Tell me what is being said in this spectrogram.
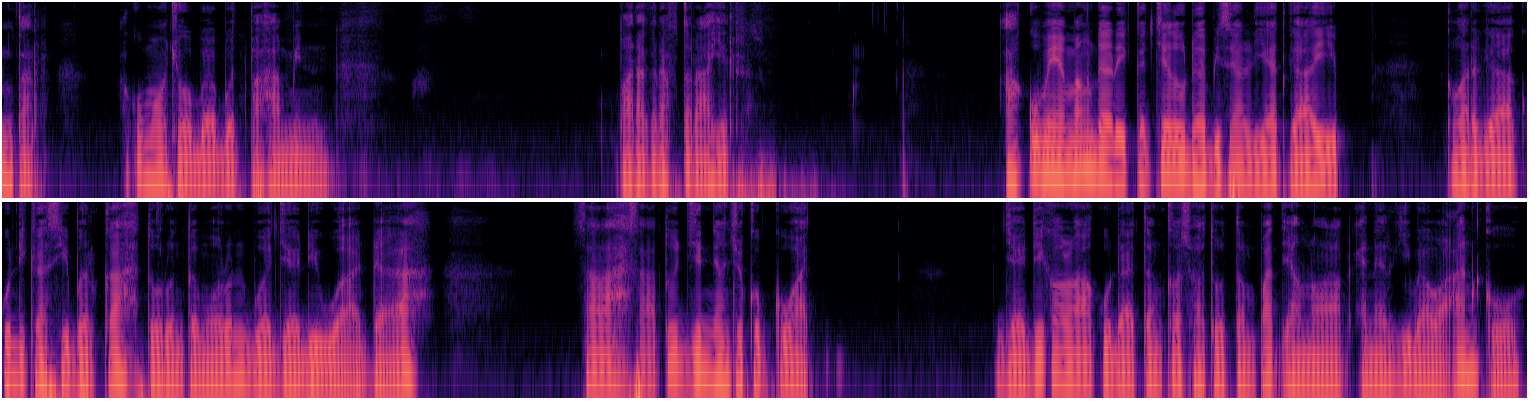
Ntar, aku mau coba buat pahamin paragraf terakhir. Aku memang dari kecil udah bisa lihat gaib. Keluarga aku dikasih berkah turun-temurun buat jadi wadah. Salah satu jin yang cukup kuat. Jadi kalau aku datang ke suatu tempat yang nolak energi bawaanku,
